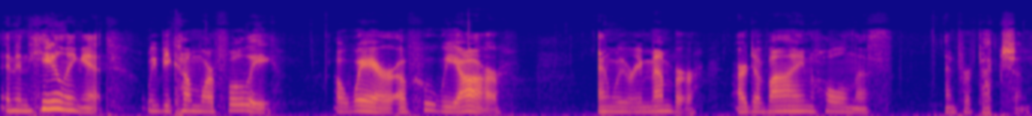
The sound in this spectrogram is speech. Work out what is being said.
And in healing it, we become more fully aware of who we are and we remember our divine wholeness and perfection.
